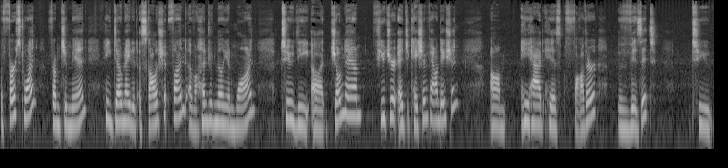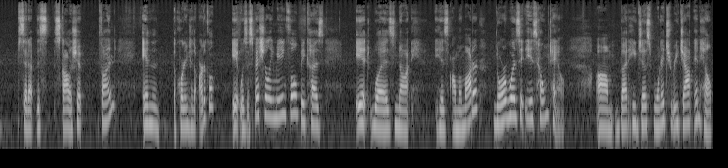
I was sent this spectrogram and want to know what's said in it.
The first one from Jimin, he donated a scholarship fund of 100 million won to the uh, Jeonnam Future Education Foundation. Um, he had his father visit to set up this scholarship fund, and according to the article, it was especially meaningful because it was not his alma mater, nor was it his hometown. Um, but he just wanted to reach out and help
